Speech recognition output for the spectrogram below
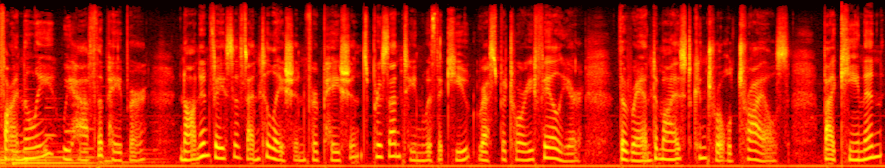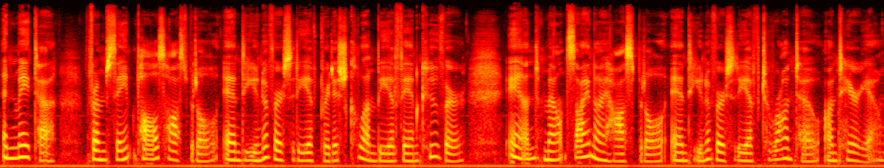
Finally, we have the paper Non Invasive Ventilation for Patients Presenting with Acute Respiratory Failure The Randomized Controlled Trials by Keenan and Mehta from St. Paul's Hospital and University of British Columbia, Vancouver, and Mount Sinai Hospital and University of Toronto, Ontario.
